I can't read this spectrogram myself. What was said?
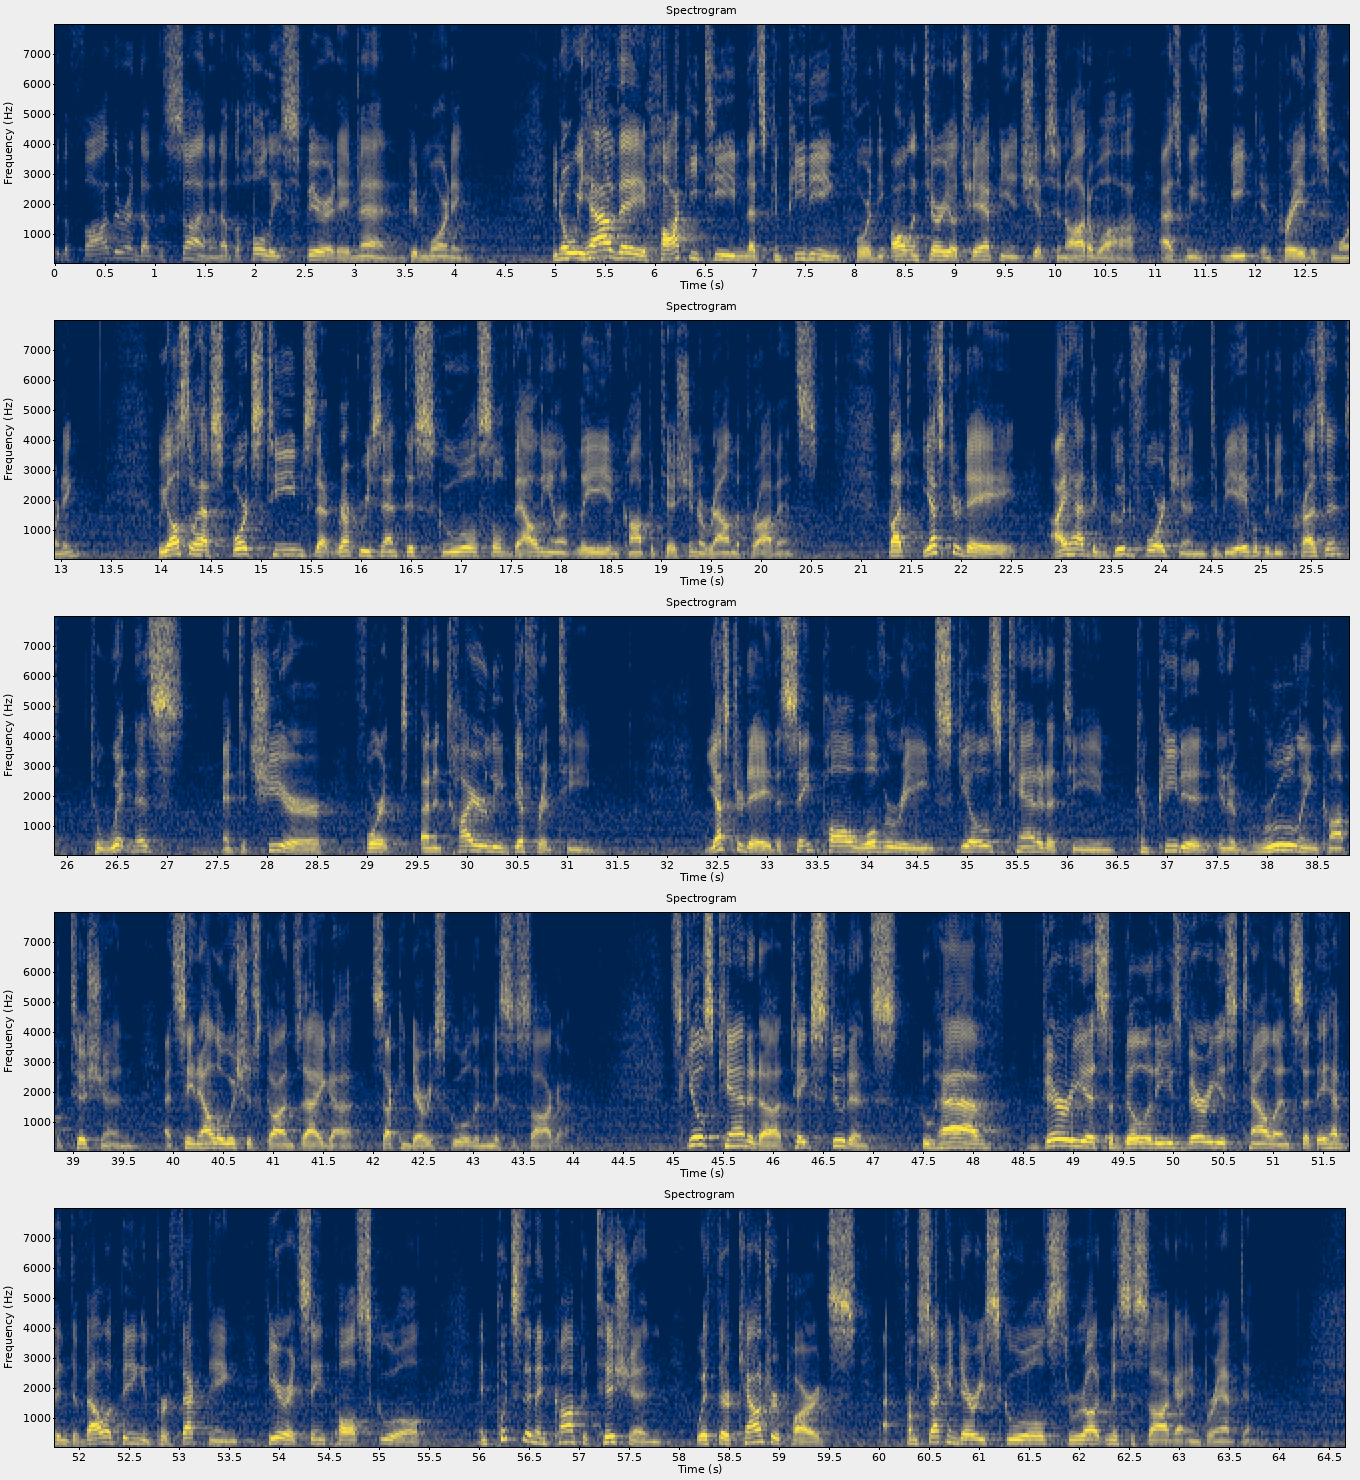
name of the Father and of the Son and of the Holy Spirit, amen. Good morning. You know, we have a hockey team that's competing for the All Ontario Championships in Ottawa as we meet and pray this morning. We also have sports teams that represent this school so valiantly in competition around the province. But yesterday, I had the good fortune to be able to be present, to witness, and to cheer for an entirely different team. Yesterday, the St. Paul Wolverine Skills Canada team competed in a grueling competition at St. Aloysius Gonzaga Secondary School in Mississauga. Skills Canada takes students who have various abilities, various talents that they have been developing and perfecting here at St. Paul's School and puts them in competition with their counterparts uh, from secondary schools throughout Mississauga and Brampton.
